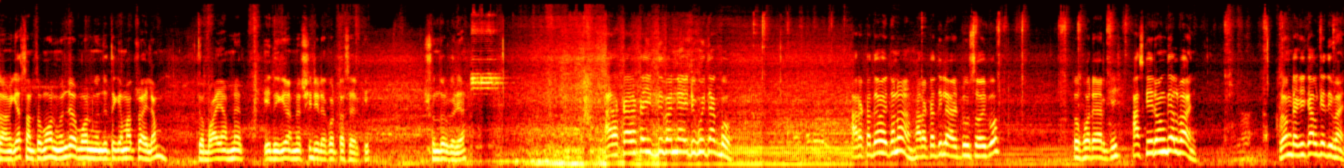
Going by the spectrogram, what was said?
তো আমি গেছিলাম তো মোহনগঞ্জ মোহনগঞ্জ থেকে মাত্র আইলাম। তো ভাই আপনার এদিকে আপনার সিঁড়িটা করতেছে আর কি, সুন্দর করিয়া। আর একা একা ঈদ দিবেন না, এইটুকুই থাকব। আর একা দেওয়া হইতো না, আর একা দিলে আর একটু হইব। তো পরে আর কি। আজকে রং দিয়াল ভাই? রংটা কি কালকে দিবেন?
